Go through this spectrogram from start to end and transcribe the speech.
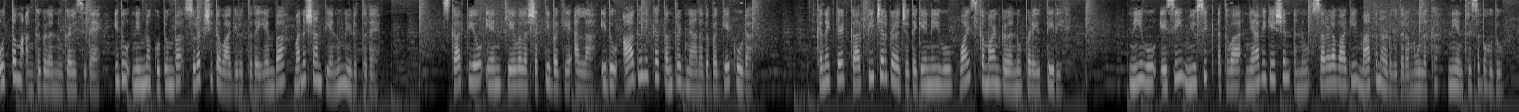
ಉತ್ತಮ ಅಂಕಗಳನ್ನು ಗಳಿಸಿದೆ. ಇದು ನಿಮ್ಮ ಕುಟುಂಬ ಸುರಕ್ಷಿತವಾಗಿರುತ್ತದೆ ಎಂಬ ಮನಶಾಂತಿಯನ್ನು ನೀಡುತ್ತದೆ. ಸ್ಕಾರ್ಪಿಯೋ ಎನ್ ಕೇವಲ ಶಕ್ತಿ ಬಗ್ಗೆ ಅಲ್ಲ, ಇದು ಆಧುನಿಕ ತಂತ್ರಜ್ಞಾನದ ಬಗ್ಗೆ ಕೂಡ. ಕನೆಕ್ಟೆಡ್ ಕಾರ್ ಫೀಚರ್ಗಳ ಜೊತೆಗೆ ನೀವು ವಾಯ್ಸ್ ಕಮಾಂಡ್ಗಳನ್ನು ಪಡೆಯುತ್ತೀರಿ. ನೀವು ಎಸಿ ಮ್ಯೂಸಿಕ್ ಅಥವಾ ನ್ಯಾವಿಗೇಷನ್ ಅನ್ನು ಸರಳವಾಗಿ ಮಾತನಾಡುವುದರ ಮೂಲಕ ನಿಯಂತ್ರಿಸಬಹುದು.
